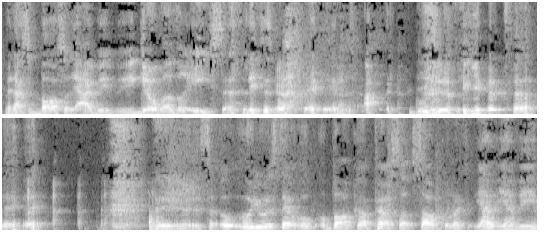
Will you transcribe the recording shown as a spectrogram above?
Men alltså bara så, ja vi, vi går över isen liksom. Tur. God tur. Eh, så, och, och just det och, och baka på så, saker. Ja, ja vi,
